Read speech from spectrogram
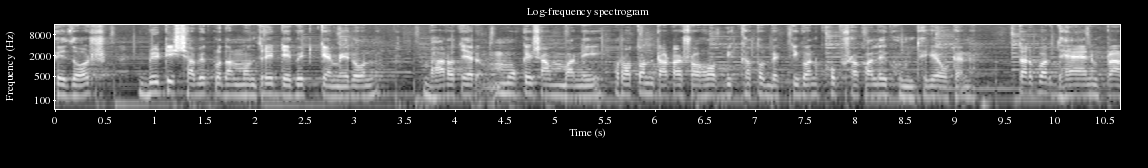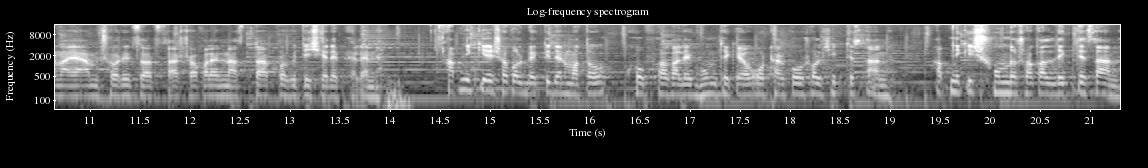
বেজস ব্রিটিশ সাবেক প্রধানমন্ত্রী ডেভিড ক্যামেরন, ভারতের মুকেশ আম্বানি, রতন টাটা সহ বিখ্যাত ব্যক্তিগণ খুব সকালে ঘুম থেকে ওঠেন। তারপর ধ্যান, প্রাণায়াম, শরীরচর্চা, সকালের নাস্তা প্রভৃতি সেরে ফেলেন। আপনি কি এ সকল ব্যক্তিদের মতো খুব সকালে ঘুম থেকে ওঠার কৌশল শিখতে চান? আপনি কি সুন্দর সকাল দেখতে চান?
